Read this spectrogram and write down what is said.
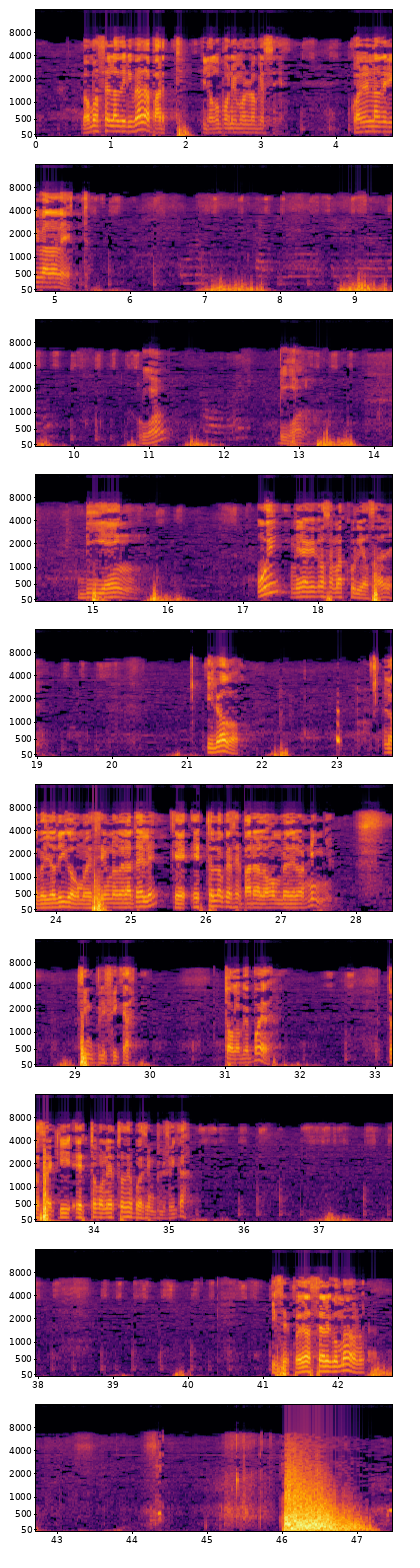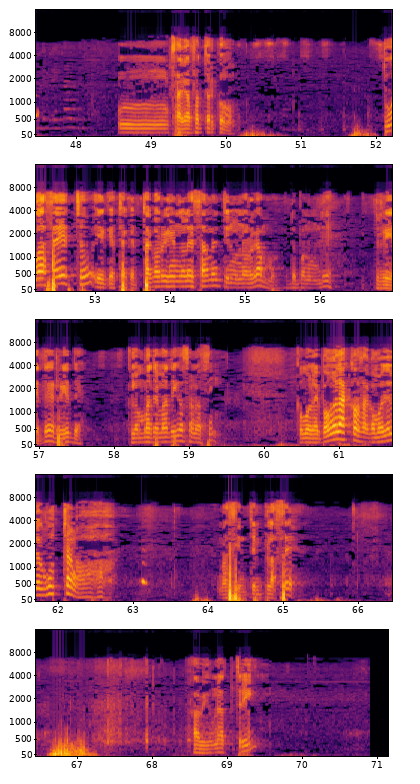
Vamos a hacer la derivada aparte y luego ponemos lo que sea. ¿Cuál es la derivada de esto? Bien. Bien. Bien. Uy, mira qué cosa más curiosa. ¿eh? Y luego, lo que yo digo, como decía uno de la tele, que esto es lo que separa a los hombres de los niños. Simplificar. Todo lo que pueda. Entonces aquí esto con esto se puede simplificar. ¿Y se puede hacer algo más o no? Saca factor común. Tú haces esto y el que está, que está corrigiendo el examen tiene un orgasmo. Te pone un 10. Ríete, ríete. Que los matemáticos son así. Como le pongo las cosas como a ellos les gustan, oh, más sienten placer. Había una actriz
